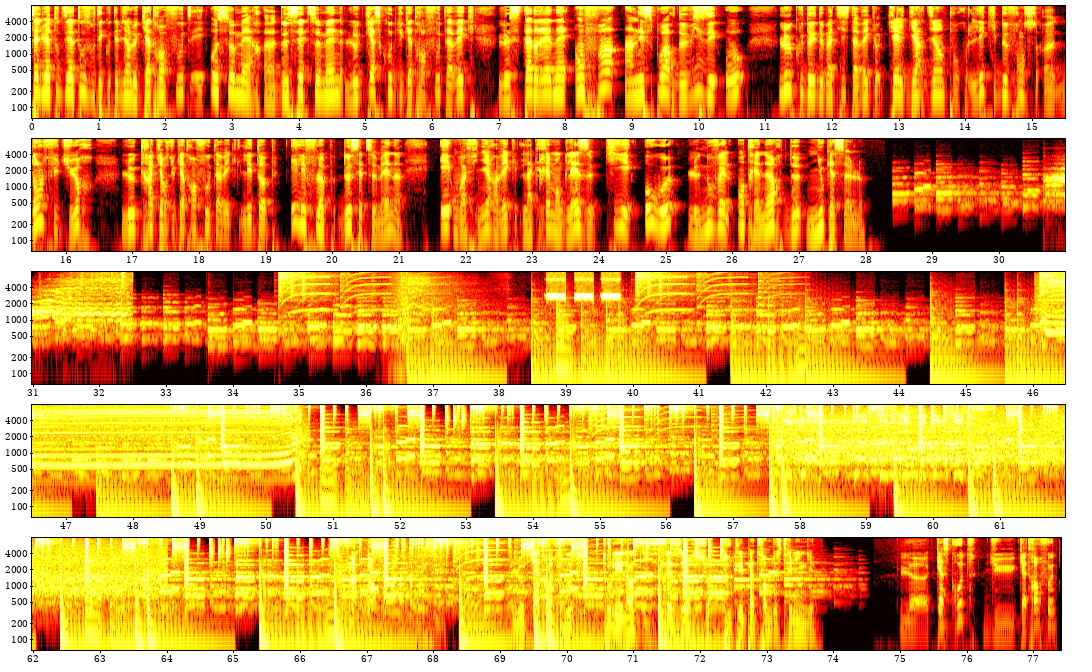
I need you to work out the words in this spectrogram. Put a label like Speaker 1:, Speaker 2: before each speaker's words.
Speaker 1: Salut à toutes et à tous, vous écoutez bien le 4h foot et au sommaire euh, de cette semaine, le casse-croûte du 4h foot avec le Stade Rennais, enfin un espoir de viser haut. Le coup d'œil de Baptiste avec quel gardien pour l'équipe de France euh, dans le futur. Le Crackers du 4h foot avec les tops et les flops de cette semaine. Et on va finir avec la crème anglaise qui est Owe, le nouvel entraîneur de Newcastle. Thank you. Du 4h foot.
